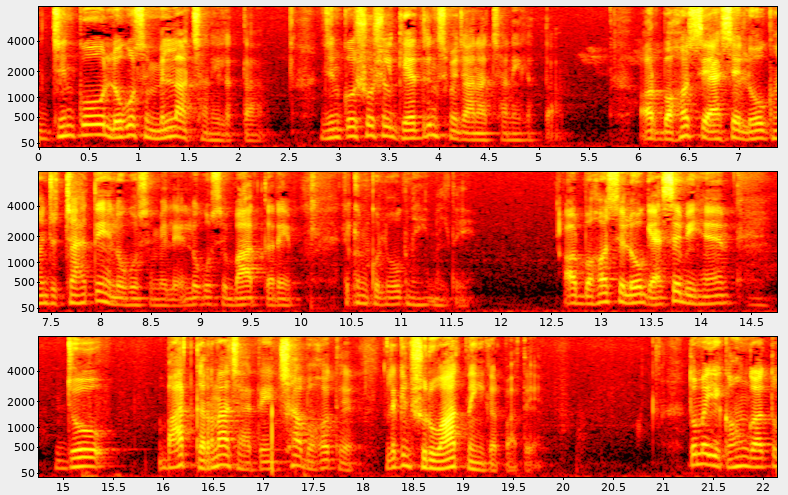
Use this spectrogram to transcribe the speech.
जिनको लोगों से मिलना अच्छा नहीं लगता, जिनको सोशल गैदरिंग्स में जाना अच्छा नहीं लगता। और बहुत से ऐसे लोग हैं जो चाहते हैं लोगों से मिले, लोगों से बात करें, लेकिन उनको लोग नहीं मिलते। और बहुत से लोग ऐसे भी हैं जो बात करना चाहते हैं, इच्छा बहुत है, लेकिन शुरुआत नहीं कर पाते। तो मैं ये कहूँगा तो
